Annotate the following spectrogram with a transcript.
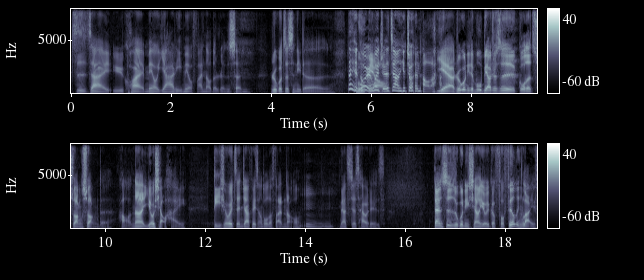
自在、愉快、没有压力、没有烦恼的人生，如果这是你的但很多人目标会觉得这样就很好啦。 ，Yeah，如果你的目标就是过得爽爽的，好，那有小孩的确会增加非常多的烦恼。嗯 That's just how it is。 但是如果你想要有一个 fulfilling life，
